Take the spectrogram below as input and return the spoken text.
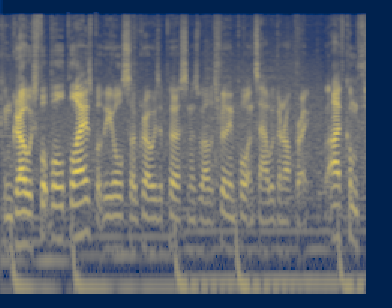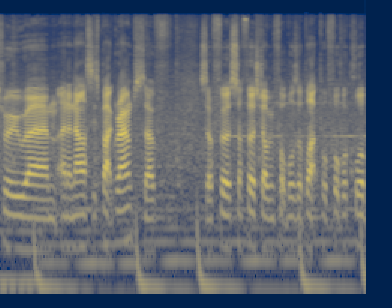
can grow as football players but they also grow as a person as well. It's really important to how we're going to operate. I've come through um, an analysis background. So so first our first job in football was at Blackpool Football Club.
